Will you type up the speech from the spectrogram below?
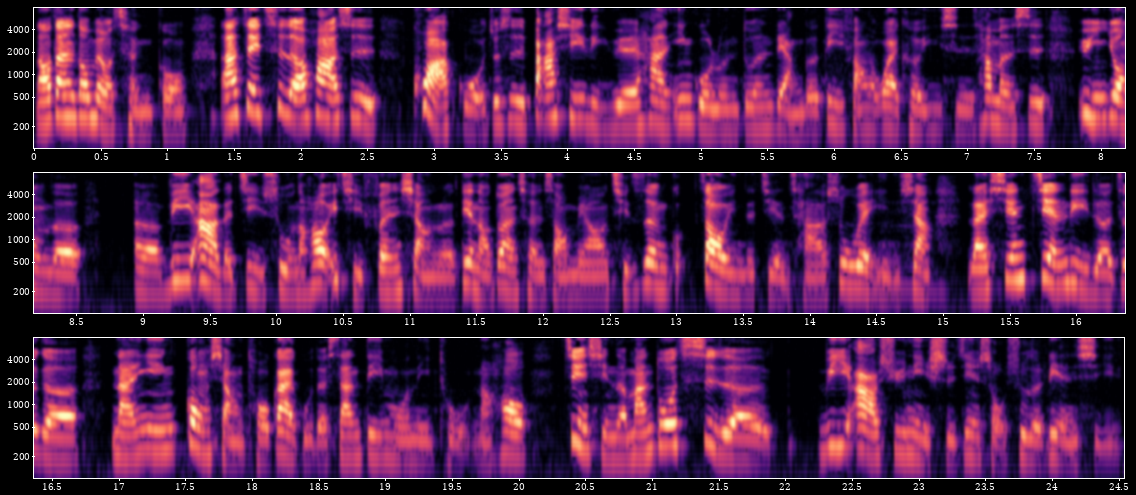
然后但是都没有成功。啊，这次的话是跨国，就是巴西里约和英国伦敦两个地方的外科医师，他们是运用了。呃，VR 的技术，然后一起分享了电脑断层扫描、起子振造影的检查、数位影像，来先建立了这个男婴共享头盖骨的 3D 模拟图，然后进行了蛮多次的。VR 虚拟实境手术的练习，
